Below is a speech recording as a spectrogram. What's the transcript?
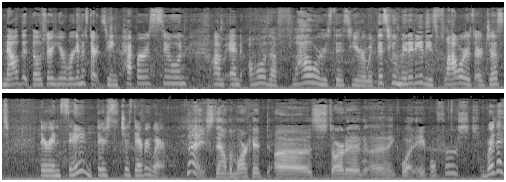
now that those are here, we're going to start seeing peppers soon. Um, and oh, the flowers this year. With this humidity, these flowers are just, they're insane. They're just everywhere. Nice. Now the market uh, started, uh, I think, what April first. We're the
